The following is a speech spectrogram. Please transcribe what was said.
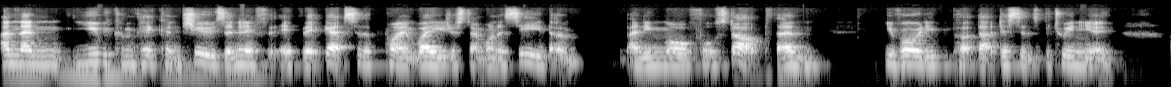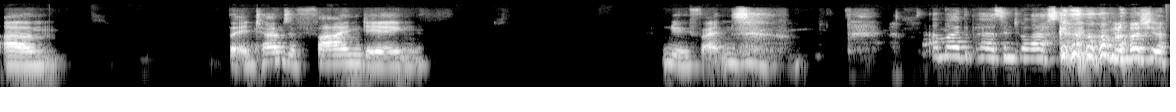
And then you can pick and choose. And if, if it gets to the point where you just don't want to see them anymore, full stop, then you've already put that distance between you. Um, but in terms of finding new friends, am I the person to ask? I'm not sure.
